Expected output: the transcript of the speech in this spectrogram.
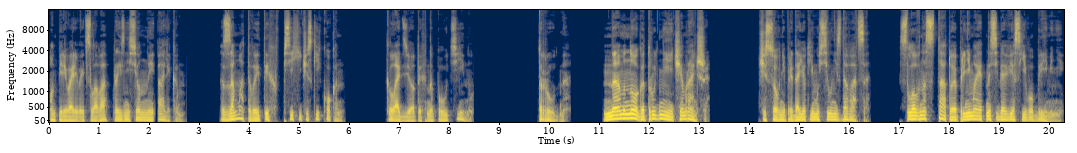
Он переваривает слова, произнесенные Аликом, заматывает их в психический кокон, кладет их на паутину. Трудно. Намного труднее, чем раньше. Часовня придает ему сил не сдаваться, словно статуя принимает на себя вес его бремени.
